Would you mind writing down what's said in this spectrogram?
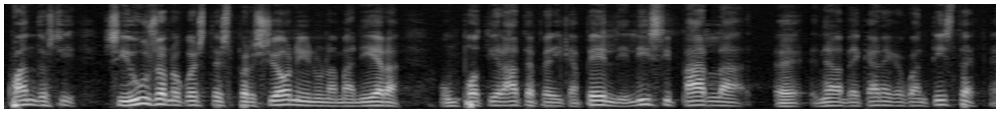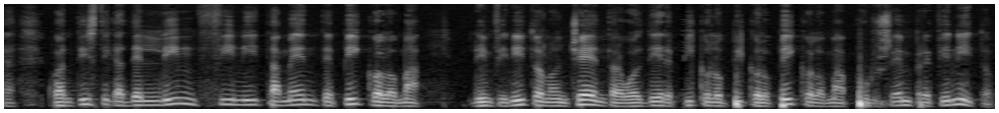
quando si, si, usano queste espressioni in una maniera un po' tirata per i capelli, lì si parla eh, nella meccanica quantistica, eh, quantistica dell'infinitamente piccolo, ma l'infinito non c'entra, vuol dire piccolo, piccolo, piccolo, ma pur sempre finito.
